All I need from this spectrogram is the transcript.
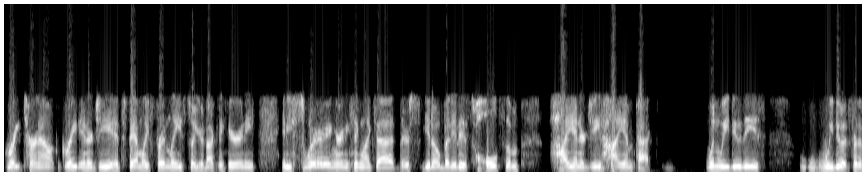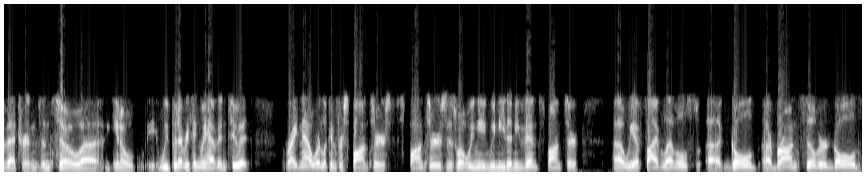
great turnout, great energy. It's family friendly, so you're not going to hear any any swearing or anything like that. There's, you know, but it is wholesome, high energy, high impact. When we do these, we do it for the veterans, and so uh, you know, we put everything we have into it. Right now, we're looking for sponsors. Sponsors is what we need. We need an event sponsor. Uh, we have five levels: uh, gold, or uh, bronze, silver, gold.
